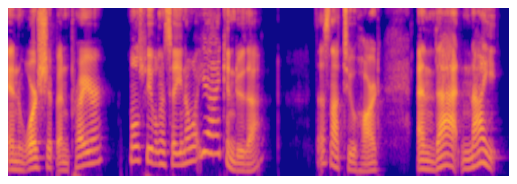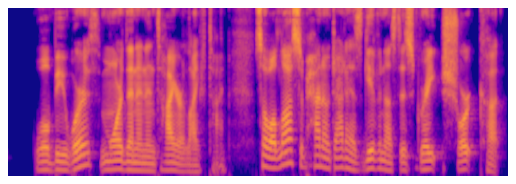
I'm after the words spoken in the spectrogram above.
in worship and prayer, most people can say, you know what, yeah, I can do that. That's not too hard. And that night will be worth more than an entire lifetime. So Allah subhanahu wa ta'ala has given us this great shortcut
